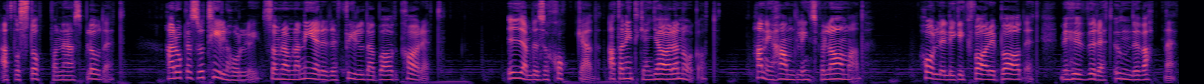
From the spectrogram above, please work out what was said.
att få stopp på näsblodet. Han råkar slå till Holly som ramlar ner i det fyllda badkaret. Ian blir så chockad att han inte kan göra något. Han är handlingsförlamad. Holly ligger kvar i badet med huvudet under vattnet.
